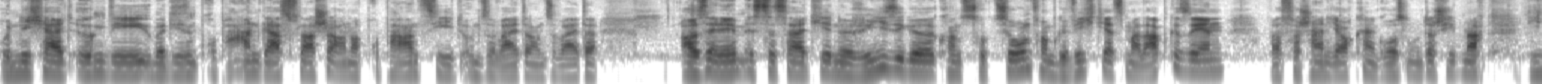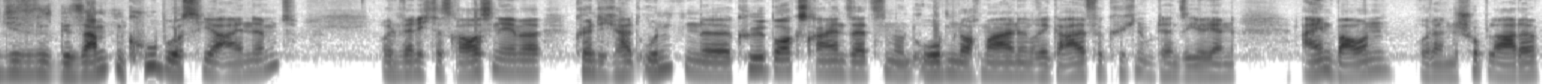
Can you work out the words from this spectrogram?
und nicht halt irgendwie über diesen Propangasflasche auch noch Propan zieht und so weiter und so weiter. Außerdem ist es halt hier eine riesige Konstruktion vom Gewicht jetzt mal abgesehen, was wahrscheinlich auch keinen großen Unterschied macht, die diesen gesamten Kubus hier einnimmt. Und wenn ich das rausnehme, könnte ich halt unten eine Kühlbox reinsetzen und oben nochmal ein Regal für Küchenutensilien einbauen oder eine Schublade.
